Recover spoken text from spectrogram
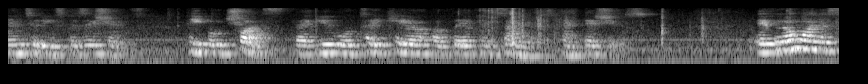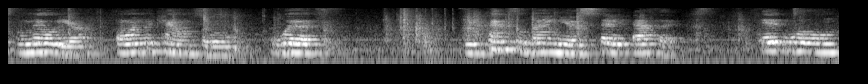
into these positions. People trust that you will take care of their concerns and issues. If no one is familiar on the council with the Pennsylvania state ethics, it will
